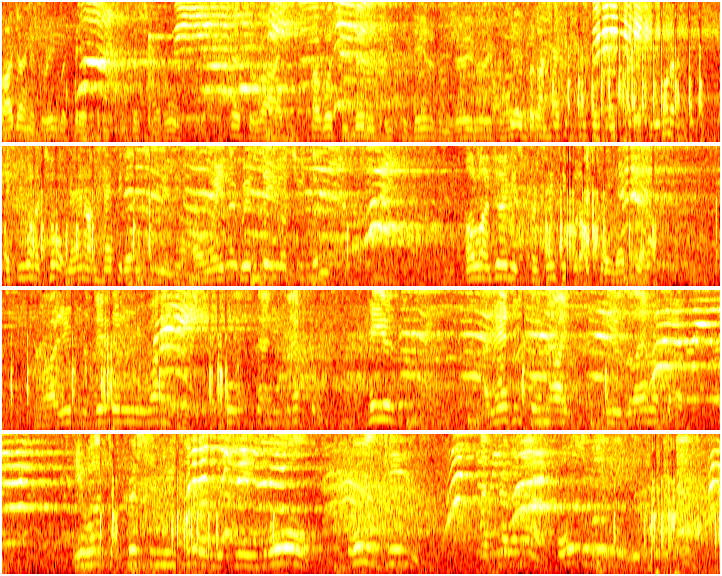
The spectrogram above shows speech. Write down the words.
I don't agree with their position at all. That's all right. But what you did is you presented them very, very I well. did, but I'm happy to present you. If you want to, if you want to talk, man, I'm happy to interview you. Oh, we, we've seen what you do. All I'm doing is presenting what I see. That's it. Uh, you presented in your way which supports Daniel Maxim. He is an anti-Semite and Islamophobe. He wants a Christian New Zealand, which means all, all Jews are driven out, all the Muslims are driven out,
